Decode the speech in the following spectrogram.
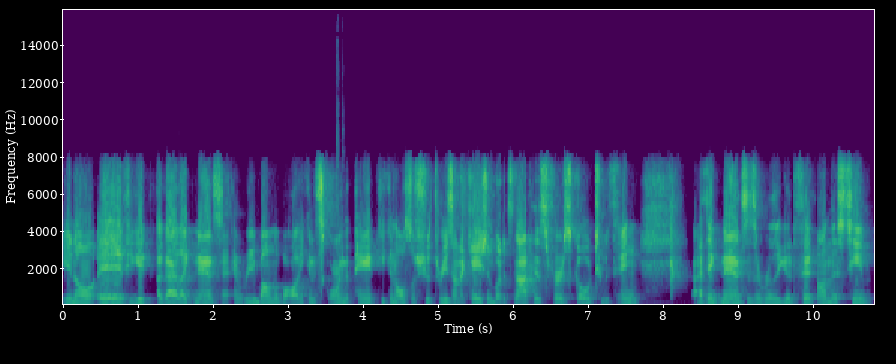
You know, if you get a guy like Nance that can rebound the ball, he can score in the paint, he can also shoot threes on occasion, but it's not his first go-to thing. I think Nance is a really good fit on this team.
